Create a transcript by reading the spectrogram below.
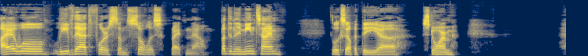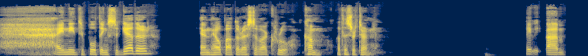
I will leave that for some solace right now. But in the meantime, he looks up at the uh, storm. I need to pull things together and help out the rest of our crew. Come, let us return. Hey, um,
